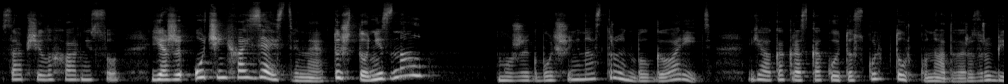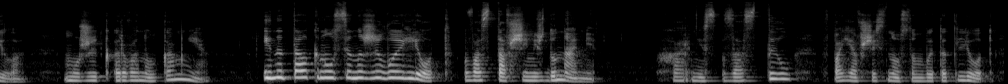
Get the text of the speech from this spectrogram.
сообщила Харнису. Я же очень хозяйственная. Ты что, не знал? Мужик больше не настроен был говорить. Я как раз какую-то скульптурку надвое разрубила. Мужик рванул ко мне и натолкнулся на живой лед, восставший между нами. Харнис застыл, впаявшись носом в этот лед –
